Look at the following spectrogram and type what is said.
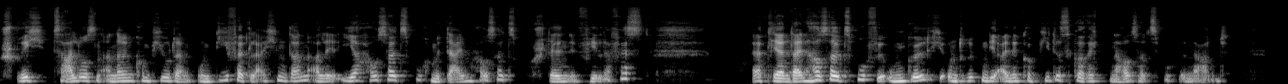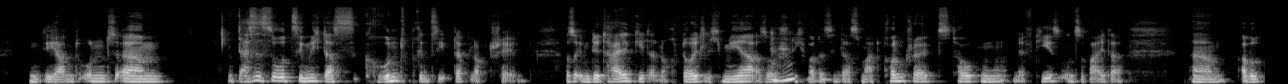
sprich zahllosen anderen Computern. Und die vergleichen dann alle ihr Haushaltsbuch mit deinem Haushaltsbuch, stellen den Fehler fest, erklären dein Haushaltsbuch für ungültig und drücken dir eine Kopie des korrekten Haushaltsbuchs in in die Hand. Und ähm, das ist so ziemlich das Grundprinzip der Blockchain. Also im Detail geht da noch deutlich mehr. Also mhm. Stichworte sind da Smart Contracts, Token, NFTs und so weiter. Ähm, aber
